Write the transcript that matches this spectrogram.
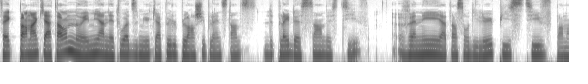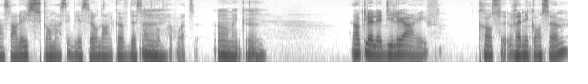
Fait que pendant qu'ils attendent, Noémie en nettoie du mieux qu'elle peut le plancher de, plein de sang de Steve. René attend son dealer, puis Steve, pendant ce temps-là, il succombe à ses blessures dans le coffre de sa Hmm. propre voiture. Oh my God. Donc là, le dealer arrive. Cons- René consomme.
